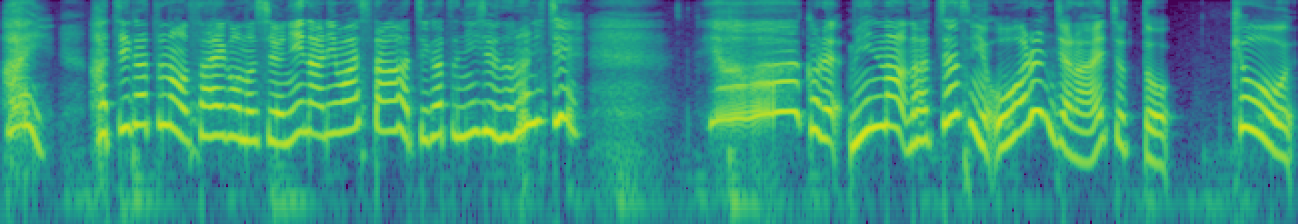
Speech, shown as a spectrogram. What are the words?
はい。8月の最後の週になりました。8月27日。やばー。これみんな夏休み終わるんじゃない？ちょっと今日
